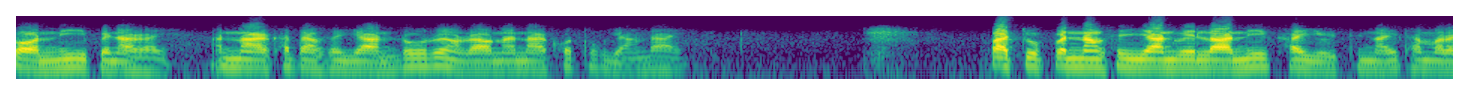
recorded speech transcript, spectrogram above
ก่อนนี้เป็นอะไรอนาคตังสัญญาณรู้เรื่องราวในอนาคตทุกอย่างได้ ปัจจุบันนังสัญญาณเวลานี้ใครอยู่ที่ไหนทำอะไร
